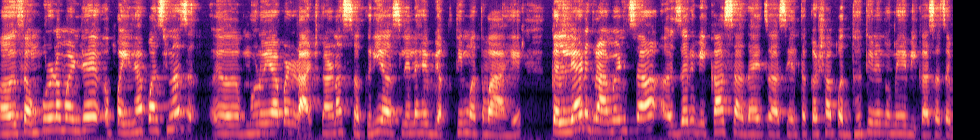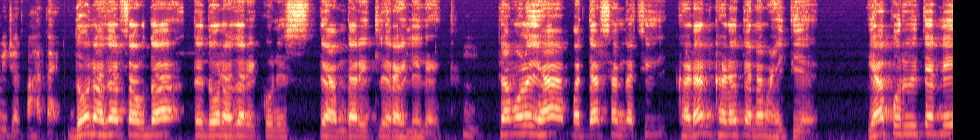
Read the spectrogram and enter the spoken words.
अ, संपूर्ण म्हणजे पहिल्यापासूनच अ, म्हणूया आपण राजकारणात सक्रिय असलेलं हे व्यक्तिमत्व आहे. कल्याण ग्रामीणचा अ, जर विकास साधायचा असेल तर कशा पद्धतीने तुम्ही हे विकासाचा विजय पाहताय? दोन हजार चौदा ते दोन हजार एकोणीस ते आमदार इथले राहिलेले आहेत. हं. त्यामुळे ह्या मतदारसंघाची खडानखडं त्यांना माहिती आहे. यापूर्वी त्यांनी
